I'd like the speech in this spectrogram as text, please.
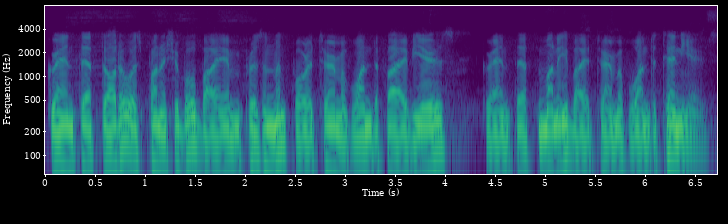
Grand theft auto is punishable by imprisonment for a term of one to five years, grand theft money by a term of one to ten years.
